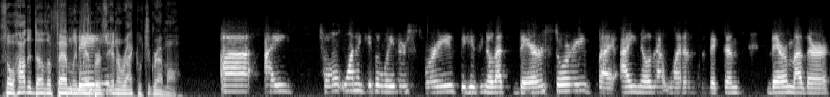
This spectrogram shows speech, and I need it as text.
So how did the other family They- members interact with your grandma? Uh, I don't want to give away their stories because you know that's their story, but I know that one of the victims, their mother,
